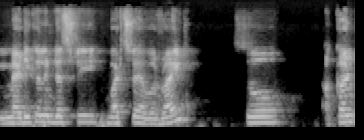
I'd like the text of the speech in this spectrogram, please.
medical industry whatsoever right? So a country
